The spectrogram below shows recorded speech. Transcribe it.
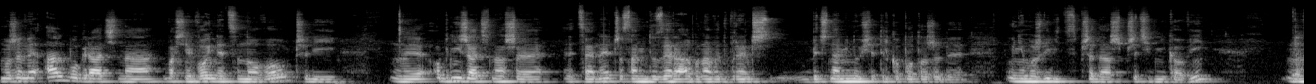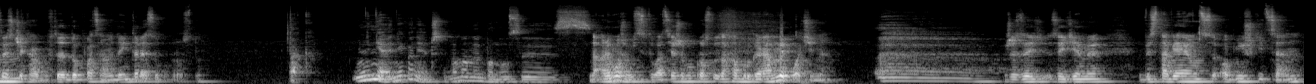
możemy albo grać na właśnie wojnę cenową, czyli y, obniżać nasze ceny, czasami do zera, albo nawet wręcz być na minusie tylko po to, żeby uniemożliwić sprzedaż przeciwnikowi. No to jest ciekawe, bo wtedy dopłacamy do interesu po prostu. Tak. Nie, niekoniecznie. No mamy bonusy. Z... No ale może być sytuacja, że po prostu za hamburgera my płacimy. Eee... Że zejdziemy wystawiając obniżki cen.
